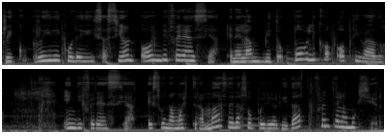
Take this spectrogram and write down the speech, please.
Ridicularización o indiferencia en el ámbito público o privado. Indiferencia es una muestra más de la superioridad frente a la mujer.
